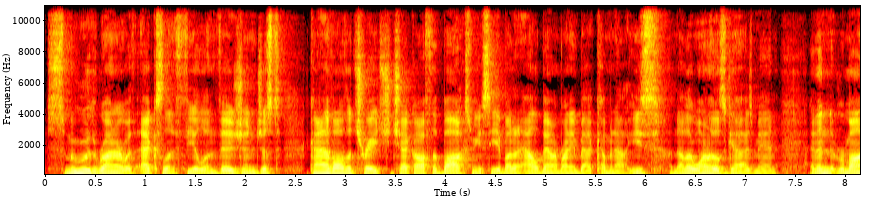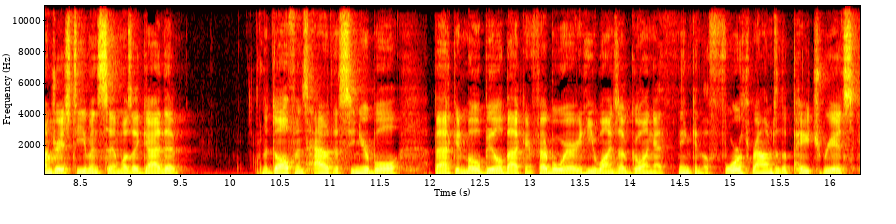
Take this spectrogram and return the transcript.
Smooth runner with excellent feel and vision. Just kind of all the traits you check off the box when you see about an Alabama running back coming out. He's another one of those guys, man. And then Rhamondre Stevenson was a guy that the Dolphins had at the Senior Bowl back in Mobile back in February, and he winds up going, I think, in the fourth round to the Patriots.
